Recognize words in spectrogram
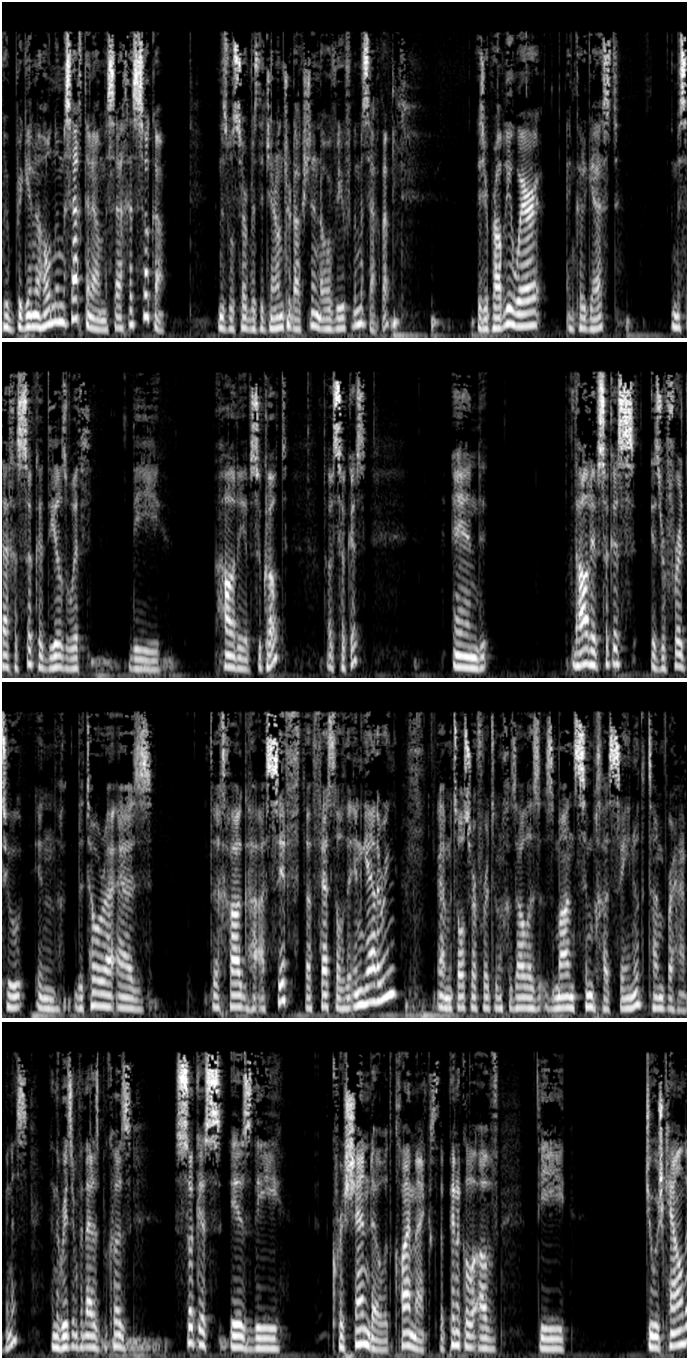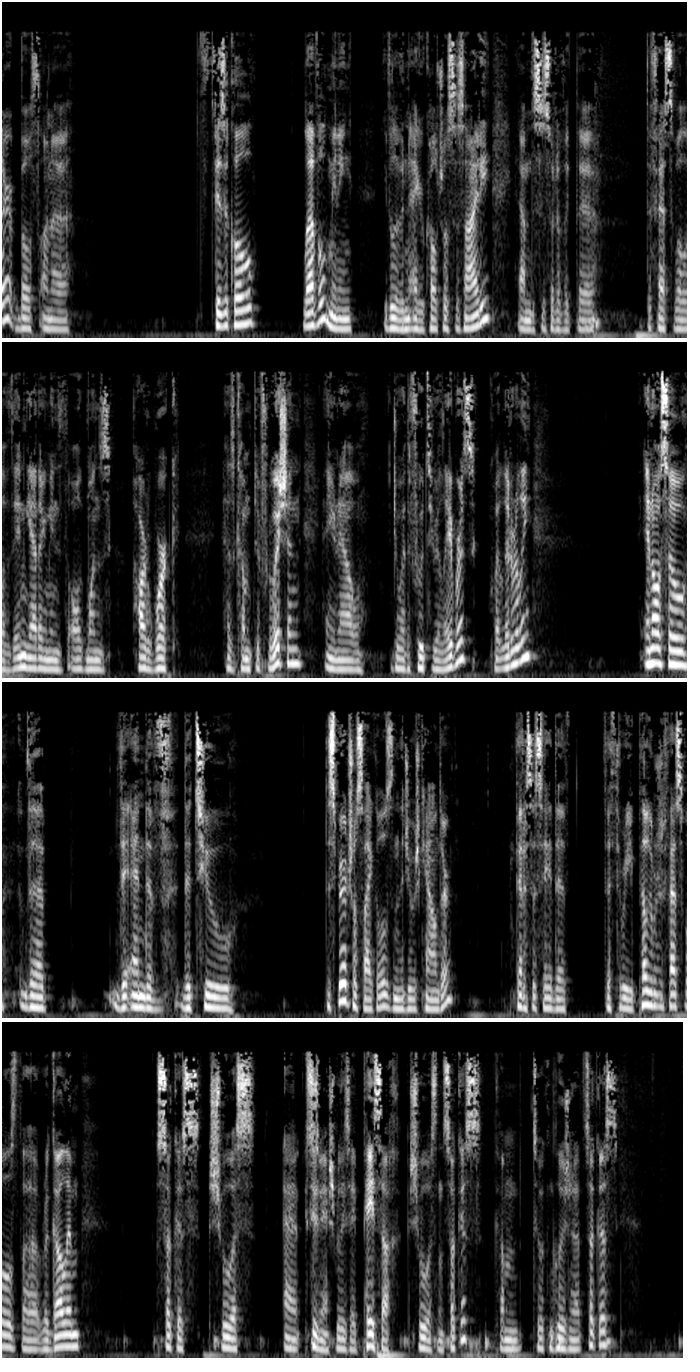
we begin a whole new Masechta now, Masechta Sukkah. And this will serve as the general introduction and overview for the Masechta. As you're probably aware and could have guessed, the Masechta Sukkah deals with the holiday of Sukkot, of Sukkot, and the holiday of Sukkot is referred to in the Torah as the Chag HaAsif, the festival of the ingathering. Um, it's also referred to in Chazal as Zman Simcha Seinu, the time of our happiness. And the reason for that is because Sukkot is the crescendo, the climax, the pinnacle of the Jewish calendar, both on a physical level, meaning if you live in an agricultural society, um, this is sort of like the the festival of the ingathering means that all one's hard work has come to fruition, and you now enjoy the fruits of your labors, quite literally. And also the the end of the two the spiritual cycles in the Jewish calendar. That is to say, the the three pilgrimage festivals, the Regalim, Sukkot, Shavuos, and excuse me, I should really say Pesach, Shavuos, and Sukkot come to a conclusion at Sukkot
